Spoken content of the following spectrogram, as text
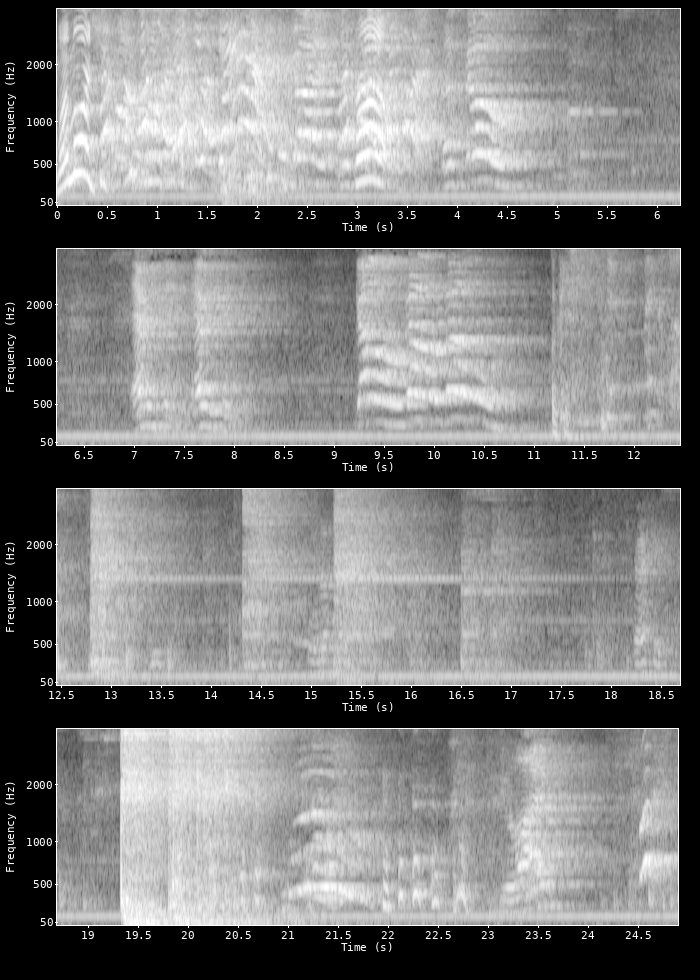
One more. Just Yes, you can. You got it. Let's Stop. You alive?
